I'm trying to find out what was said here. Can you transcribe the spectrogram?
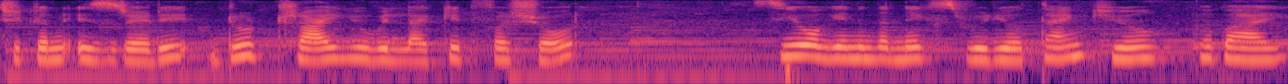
chicken is ready. Do try, you will like it for sure. See you again in the next video. Thank you. Bye bye.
